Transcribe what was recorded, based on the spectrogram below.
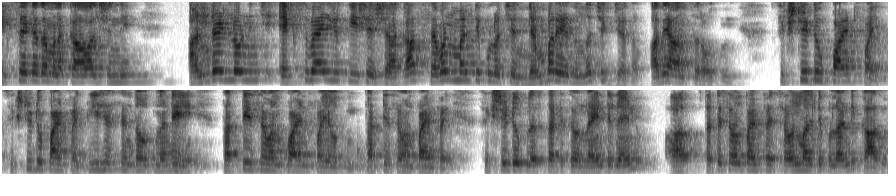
ఎక్సే కదా మనకు కావాల్సింది. హండ్రెడ్లో నుంచి ఎక్స్ వాల్యూ తీసేశాక సెవెన్ మల్టిపుల్ వచ్చే నెంబర్ ఏది ఉందో చెక్ చేద్దాం. అదే ఆన్సర్ అవుతుంది. Sixty two point five sixty two point five తీసేస్తే ఎంత అవుతుందండి? థర్టీ సెవెన్ పాయింట్ ఫైవ్ అవుతుంది. Thirty seven point five sixty two plus thirty seven ninety nine thirty seven point five seven multiple అండి కాదు.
